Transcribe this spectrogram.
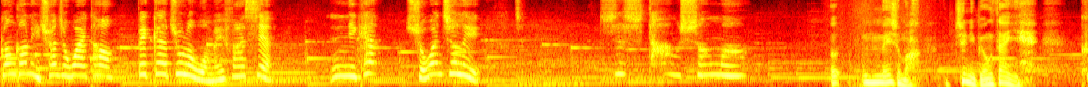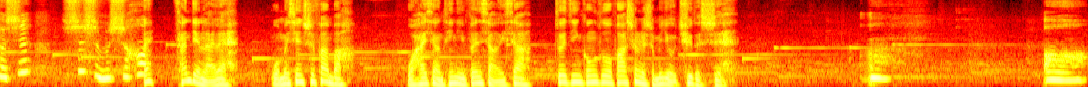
刚刚你穿着外套被盖住了，我没发现。你看手腕这里，这这是烫伤吗？呃，没什么，这你不用在意。可是是什么时候？哎，餐点来嘞，我们先吃饭吧。我还想听你分享一下最近工作发生了什么有趣的事。嗯，哦，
